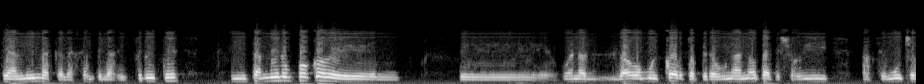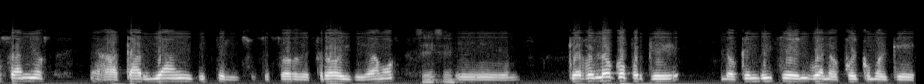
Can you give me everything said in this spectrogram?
sean lindas, que la gente las disfrute y también un poco de, bueno, lo hago muy corto, pero una nota que yo vi hace muchos años a Carl Jung, ¿viste? el sucesor de Freud, digamos, Eh, que es re loco porque lo que él dice, él, bueno, fue como el que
